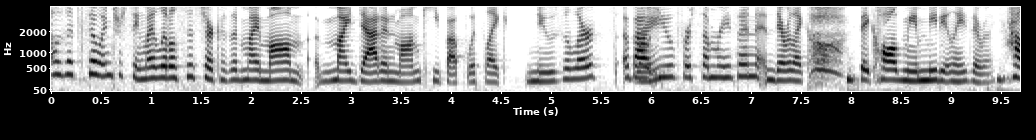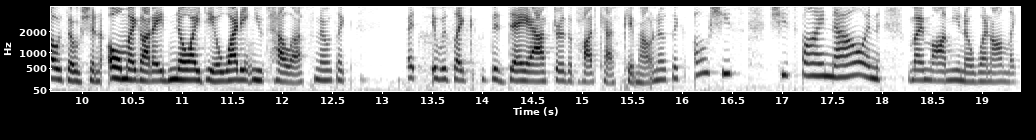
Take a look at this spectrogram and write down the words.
Oh, that's so interesting. My little sister, because my mom, my dad and mom keep up with like news alerts about Right. you for some reason. And they were like, they called me immediately. They were like, How's Ocean? Oh my God, I had no idea. Why didn't you tell us? And I was like, it, it was like the day after the podcast came out and i was like oh she's she's fine now and my mom you know went on like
